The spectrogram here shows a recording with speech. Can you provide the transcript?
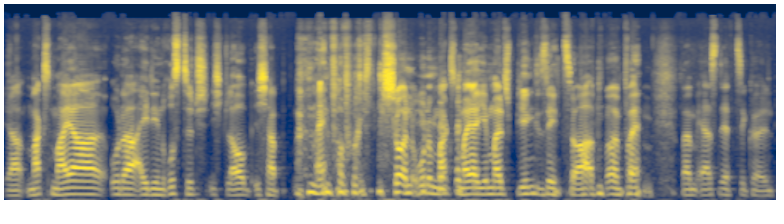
ja, Max Meyer oder Aydin Rustic, ich glaube, ich habe meinen Favoriten schon, ohne Max Meyer jemals spielen gesehen zu haben beim, beim ersten FC Köln.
